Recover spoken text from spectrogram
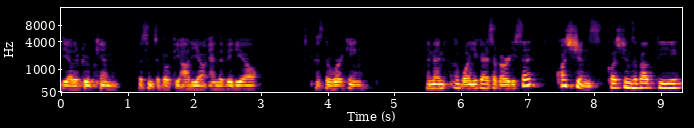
the other group can listen to both the audio and the video as they're working. And then uh, what you guys have already said, questions, questions about the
